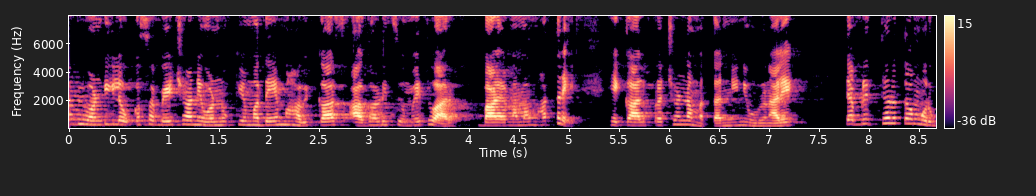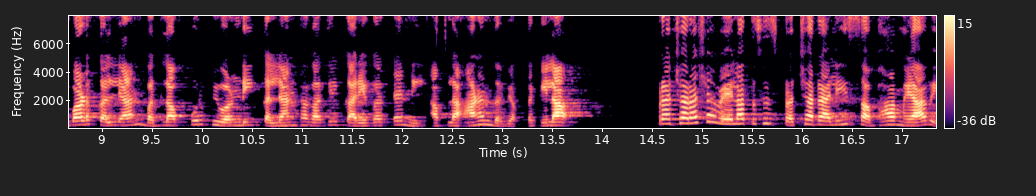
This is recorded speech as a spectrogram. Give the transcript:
भिवंडी लोकसभेच्या निवडणुकीमध्ये महाविकास आघाडीचे उमेदवार बाळामामा म्हात्रे हे काल प्रचंड मतांनी निवडून आले. त्या प्रित्यर्थ मुरबाड कल्याण बदलापूर भिवंडी कल्याण भागातील कार्यकर्त्यांनी आपला आनंद व्यक्त केला. प्रचाराच्या वेळेला तसेच प्रचार रॅली सभा मेळावे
